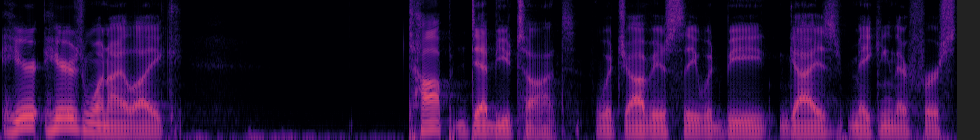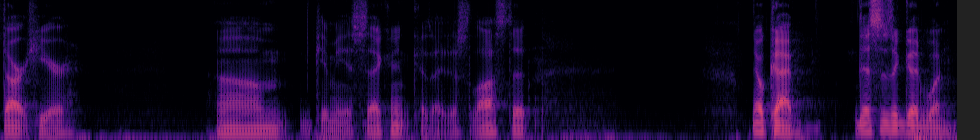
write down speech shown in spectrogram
here, here's one I like. Top debutante, which obviously would be guys making their first start here. Um, give me a second because I just lost it. Okay, this is a good one,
